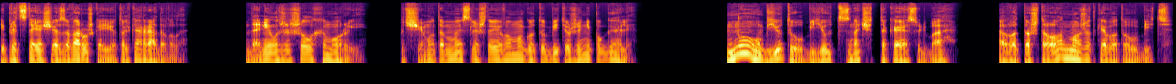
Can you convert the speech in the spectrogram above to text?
и предстоящая заварушка ее только радовала. Данил же шел хмурый. Почему-то мысли, что его могут убить, уже не пугали. Ну, убьют и убьют, значит, такая судьба. А вот то, что он может кого-то убить,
